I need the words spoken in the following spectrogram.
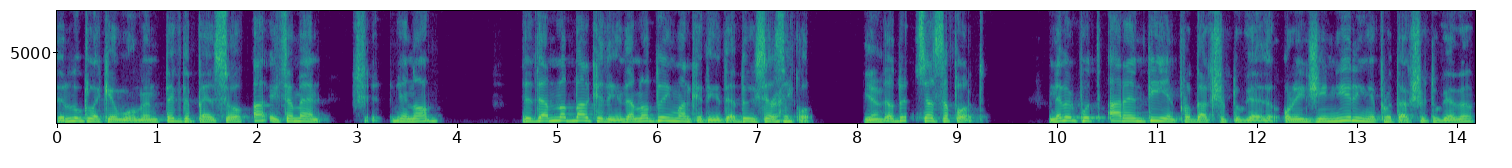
They look like a woman, take the pencil, ah, it's a man you know, they're not marketing. They're not doing marketing. They're doing sales right. support. Yeah. They're doing sales support. Never put R&D and production together or engineering and production together.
